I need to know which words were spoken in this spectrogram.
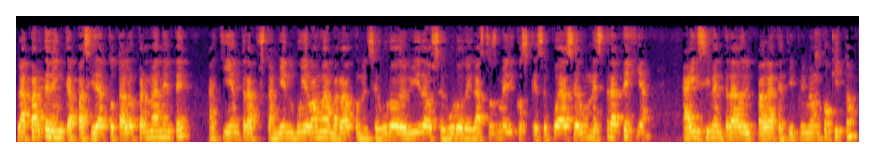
La parte de incapacidad total o permanente, aquí entra pues también muy, vamos amarrado con el seguro de vida o seguro de gastos médicos, que se puede hacer una estrategia Ahí sí va entrado el págate a ti primero un poquito.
